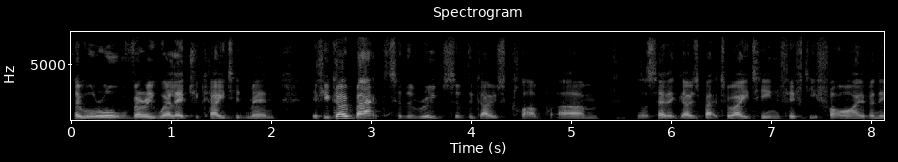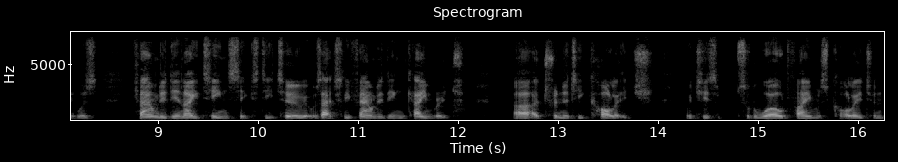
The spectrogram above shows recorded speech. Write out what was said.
they were all very well educated men. If you go back to the roots of the Ghost Club, um, as I said, it goes back to 1855, and it was founded in 1862. It was actually founded in Cambridge uh, at Trinity College, which is sort of world famous college. And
